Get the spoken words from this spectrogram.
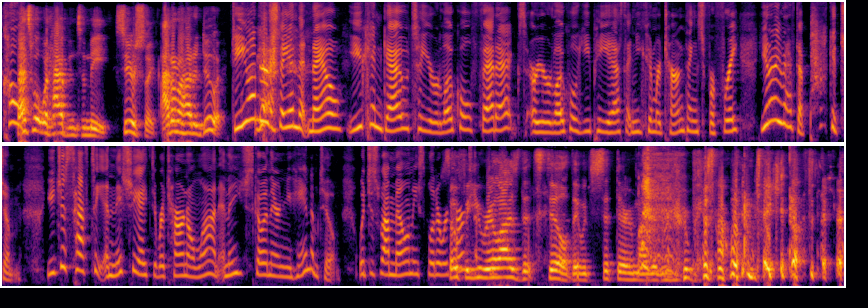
Cole- That's what would happen to me. Seriously, I don't know how to do it. Do you understand that now you can go to your local FedEx or your local UPS and you can return things for free? You don't even have to package them. You just have to initiate the return online and then you just go in there and you hand them to them, which is why Melanie split a return. Sophie, you realize that still they would sit there in my living room because I wouldn't take it up there.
